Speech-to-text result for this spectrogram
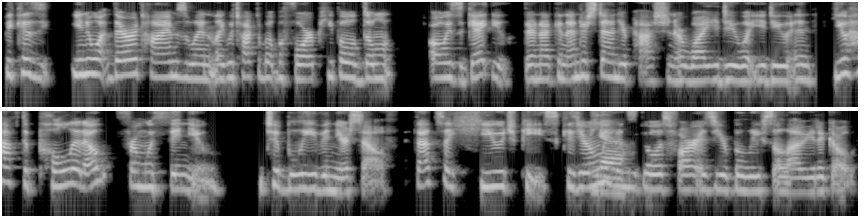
Because you know what? There are times when, like we talked about before, people don't always get you. They're not going to understand your passion or why you do what you do. And you have to pull it out from within you to believe in yourself. That's a huge piece because you're only yes. going to go as far as your beliefs allow you to go.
